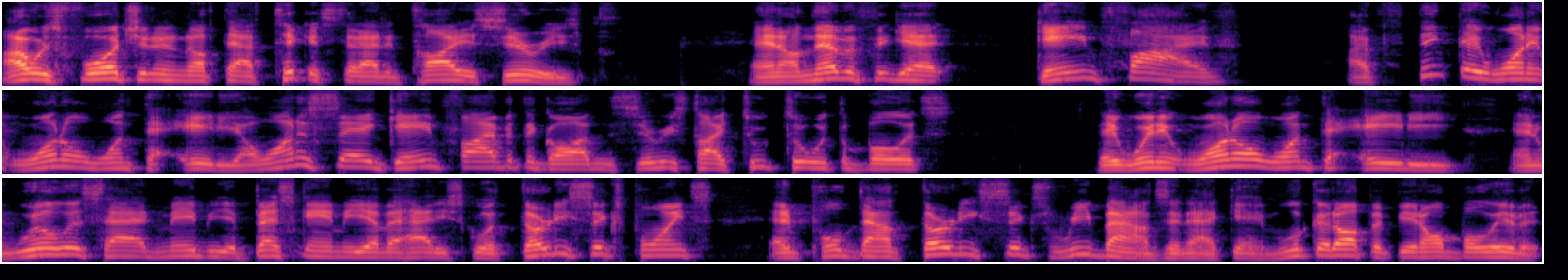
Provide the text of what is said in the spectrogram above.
I was fortunate enough to have tickets to that entire series. And I'll never forget game five. I think they won it 101 to 80. I want to say game five at the Garden, the series tied 2 2 with the Bullets. They win it 101 to 80. And Willis had maybe the best game he ever had. He scored 36 points and pulled down 36 rebounds in that game. Look it up if you don't believe it.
